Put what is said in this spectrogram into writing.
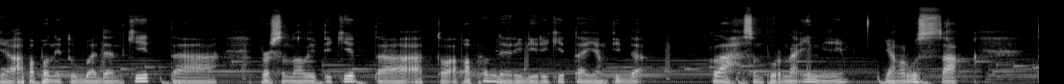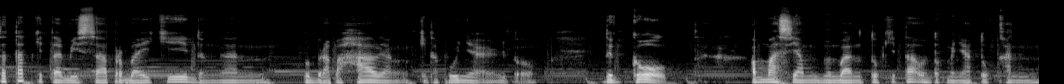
ya apa pun itu badan kita, personality kita atau apa pun dari diri kita yang tidaklah sempurna ini yang rusak tetap kita bisa perbaiki dengan beberapa hal yang kita punya gitu. The gold emas yang membantu kita untuk menyatukan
